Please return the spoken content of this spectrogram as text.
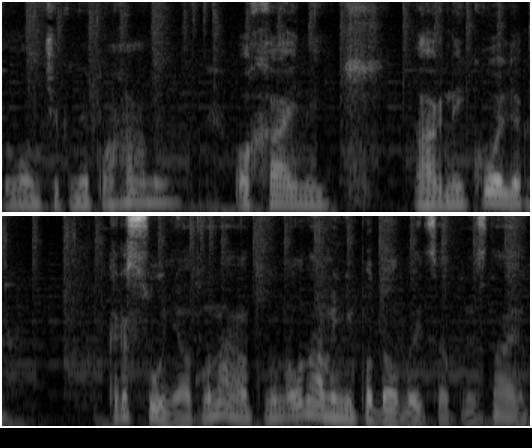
Салончик непоганий, охайний, гарний колір. Красуня. От вона, от вона, мені подобається, от не знаю.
